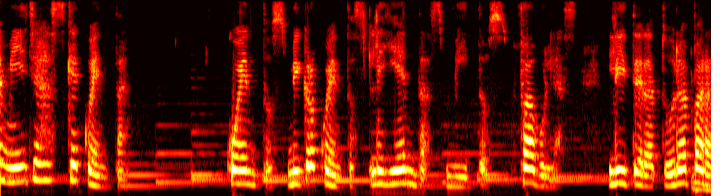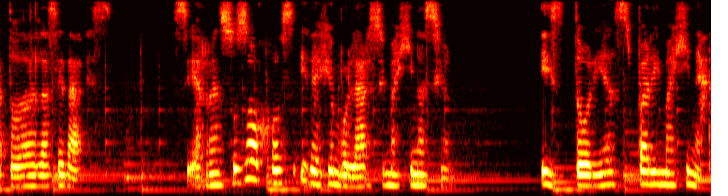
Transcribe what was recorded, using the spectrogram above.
Semillas que cuentan. Cuentos, microcuentos, leyendas, mitos, fábulas, literatura para todas las edades. Cierren sus ojos y dejen volar su imaginación. Historias para imaginar.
